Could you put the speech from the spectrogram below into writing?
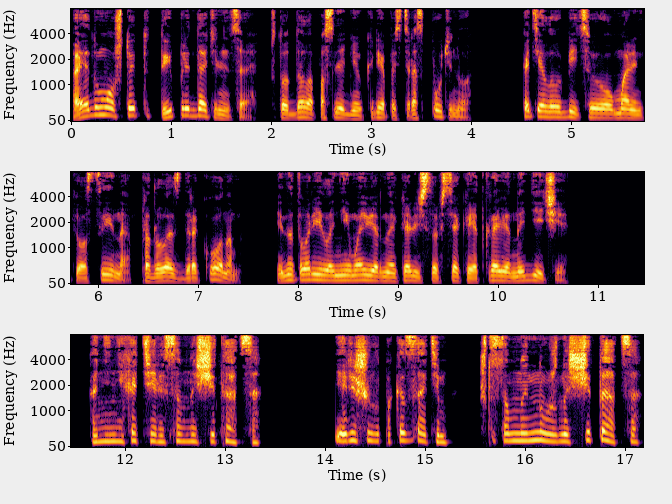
«А я думал, что это ты предательница, что отдала последнюю крепость Распутину, хотела убить своего маленького сына, продалась драконам и натворила неимоверное количество всякой откровенной дичи. Они не хотели со мной считаться. Я решила показать им, что со мной нужно считаться.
